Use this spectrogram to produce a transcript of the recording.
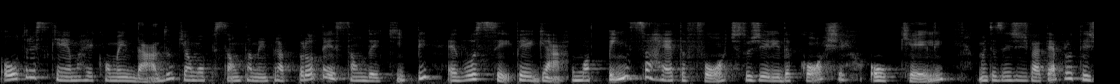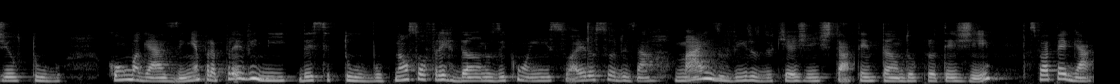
Outro esquema recomendado, que é uma opção também para proteção da equipe, é você pegar uma pinça reta forte, sugerida Kosher ou Kelly. Muitas vezes a gente vai até proteger o tubo com uma gazinha para prevenir desse tubo não sofrer danos e com isso aerosolizar mais o vírus do que a gente está tentando proteger. Você vai pegar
